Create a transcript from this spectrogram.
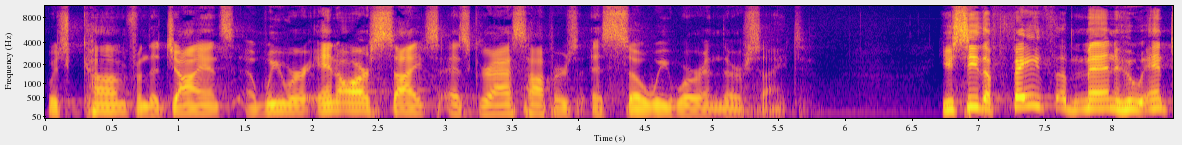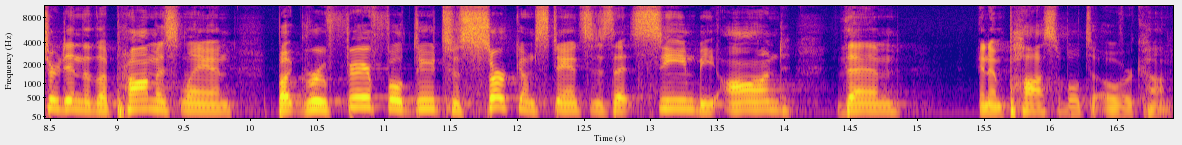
which come from the giants, and we were in our sights as grasshoppers, as so we were in their sight. You see, the faith of men who entered into the promised land but grew fearful due to circumstances that seemed beyond them and impossible to overcome.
